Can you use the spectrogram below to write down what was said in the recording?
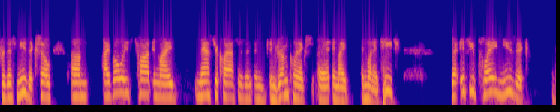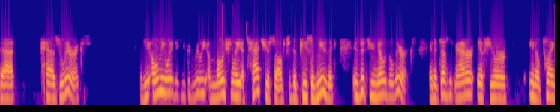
for this music. So um, I've always taught in my master classes and, and, and drum clinics uh, in my and when I teach that if you play music that has lyrics, the only way that you could really emotionally attach yourself to the piece of music is if you know the lyrics. And it doesn't matter if you're, you know, playing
